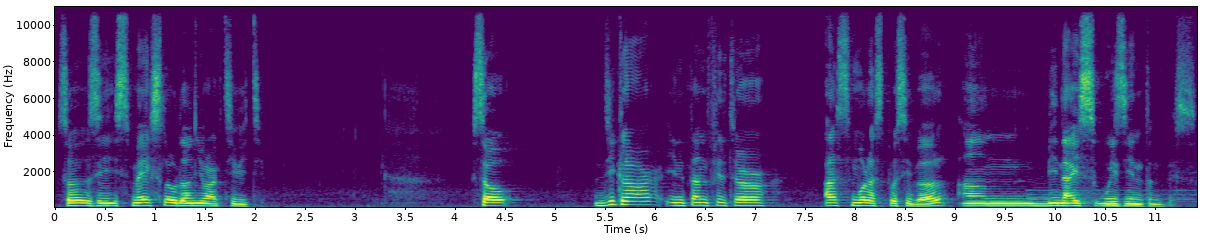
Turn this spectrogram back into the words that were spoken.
So this may slow down your activity. So declare intent filter as small as possible and be nice with the intent base.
